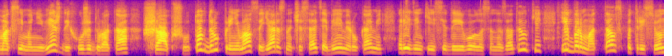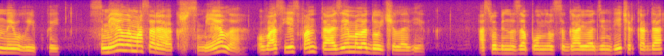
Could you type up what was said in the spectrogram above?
Максима невеждой, хуже дурака, шапшу, то вдруг принимался яростно чесать обеими руками реденькие седые волосы на затылке и бормотал с потрясенной улыбкой. «Смело, Масаракш, смело! У вас есть фантазия, молодой человек!» Особенно запомнился Гаю один вечер, когда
